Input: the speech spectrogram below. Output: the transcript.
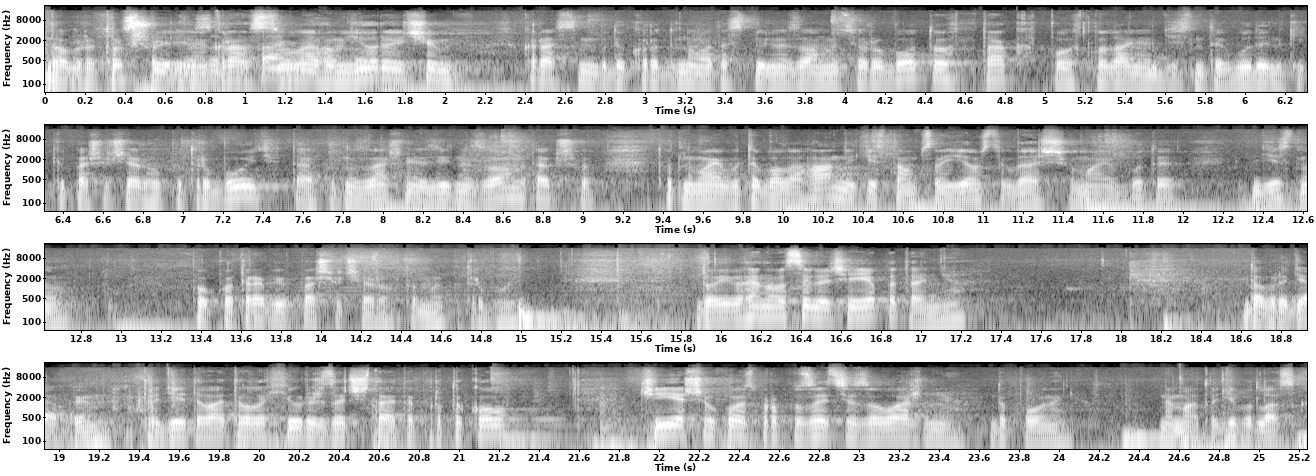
Добре, то спільно якраз з Олегом то- Юрійовичем. Якраз він буде координувати спільно з вами цю роботу. Так, по складанню дійсно тих будинків, які в першу чергу потребують. Так, однозначно я згідний з вами, так що тут не має бути балаган, якісь там знайомств так далі. Має бути дійсно по потребі в першу чергу, хто ми потребує. До Євгена Васильовича є питання? Добре, дякую. Тоді давайте Олег Юрійович, зачитайте протокол. Чи є ще у когось пропозиції, зауваження, доповнення? Нема. Тоді, будь ласка.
